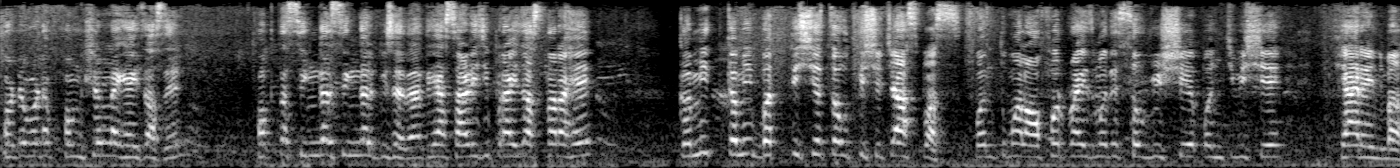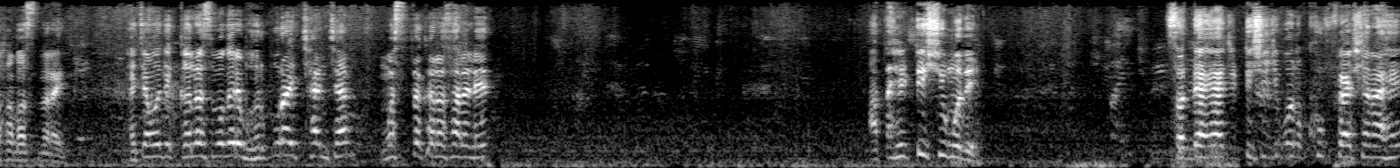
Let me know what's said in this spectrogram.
छोट्या मोठ्या फंक्शनला घ्यायचं असेल. फक्त सिंगल सिंगल पीस आहे. ह्या साडीची प्राइस असणार आहे कमीत कमी बत्तीसशे चौतीसशेच्या आसपास. पण तुम्हाला ऑफर प्राईजमध्ये सव्वीसशे पंचवीसशे ह्या रेंज बसणार आहेत. ह्याच्यामध्ये कलर्स वगैरे भरपूर आहेत छान छान. मस्त कलर्स आलेले आहेत. आता हे टिश्यू मध्ये. सध्या ह्याची टिश्यूची पण खूप फॅशन आहे.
